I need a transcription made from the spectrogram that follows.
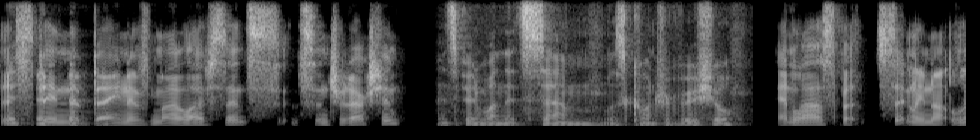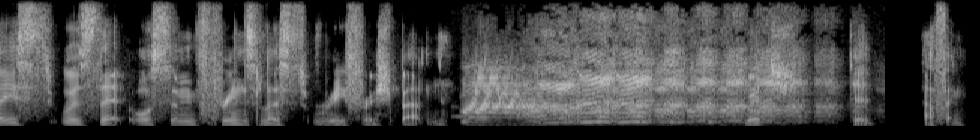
That's been the bane of my life since its introduction. It's been one that's um was controversial. And last but certainly not least was that awesome friends list refresh button, which did nothing.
